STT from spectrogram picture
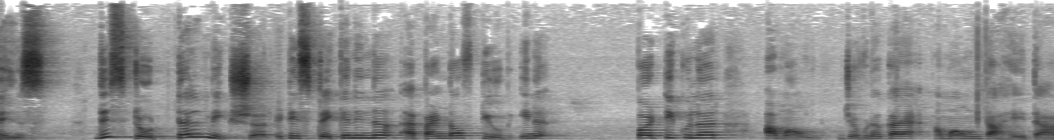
means this total mixture it is taken in a append of tube in a पर्टिक्युलर amount जेवढं काय अमाऊंट आहे त्या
